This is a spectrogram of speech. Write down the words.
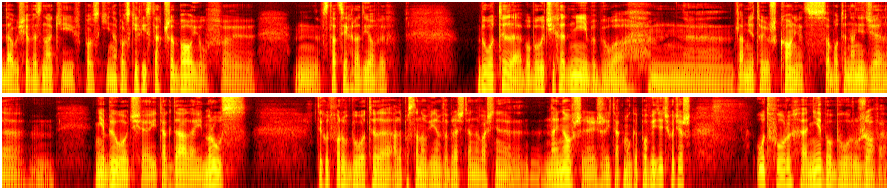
dały się we znaki w polski, na polskich listach przebojów, w stacjach radiowych. Było tyle, bo były ciche dni, by było mm, e, dla mnie to już koniec. Soboty na niedzielę, mm, nie było cię i tak dalej, mróz. Tych utworów było tyle, ale postanowiłem wybrać ten właśnie najnowszy, jeżeli tak mogę powiedzieć, chociaż utwór Niebo było różowe,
